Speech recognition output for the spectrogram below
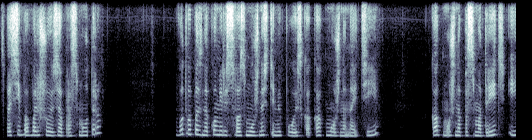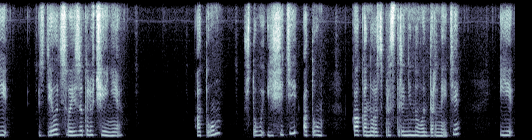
Спасибо большое за просмотр. Вот вы познакомились с возможностями поиска, как можно найти, как можно посмотреть и сделать свои заключения о том, что вы ищете, о том, как оно распространено в интернете и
